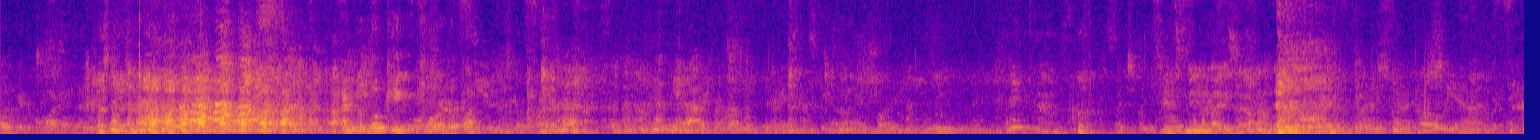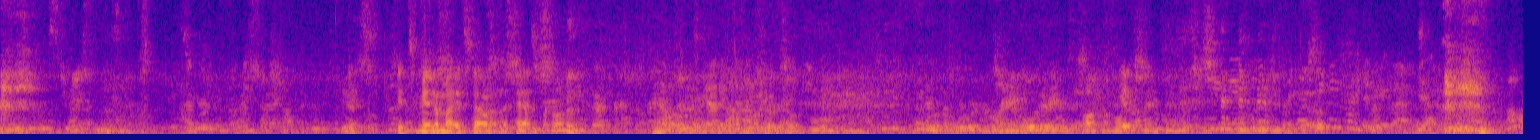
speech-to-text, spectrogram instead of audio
all get quiet. I just- I'm looking for the button. It's minimized down on the, Oh, yeah. it's, it's minimized down on the taskbar. I don't know where. Rain, rain, you're talking about the same thing, this is one rain. Bring that up.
